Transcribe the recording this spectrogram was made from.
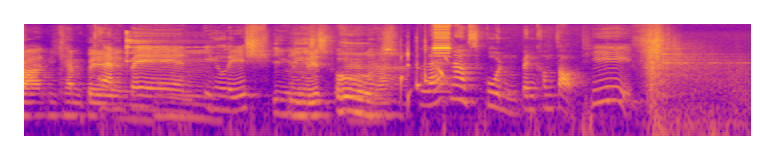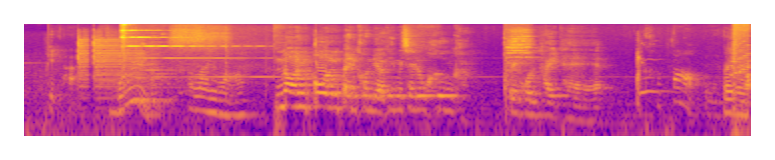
ร้านมีแคมเปญ แคมเปญ English อังกฤษเออนะและนามสกุลเป็นคำตอบที่ ผิดค่ะอะไรวะ นนกุลเป็นคนเดียวที่ไม่ใช่ลูกครึ่งค่ะ เป็นคนไทยแท้เขาตอบไปแล้วเป็นไง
